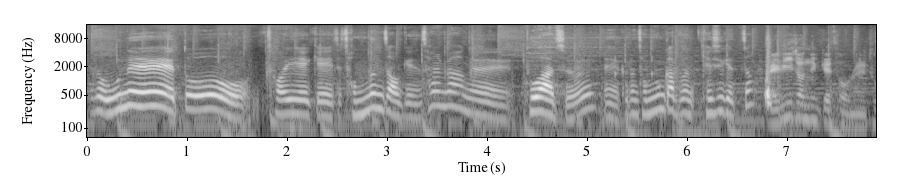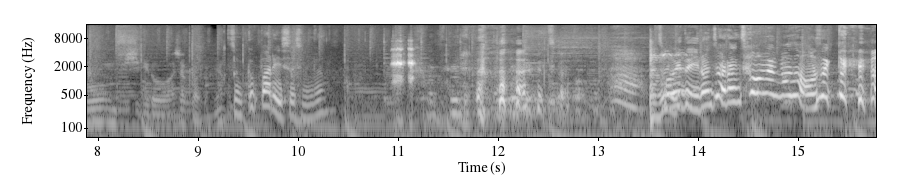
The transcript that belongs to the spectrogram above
그래서 오늘 또 저희에게 이제 전문적인 설명을 도와줄 네, 그런 전문가분 계시겠죠? 매니저님께서 오늘 도움 주시기로 하셨거든요. 좀 끝발이 있으신 분? 저희도 이런 촬영 처음 해봐서 어색해요.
